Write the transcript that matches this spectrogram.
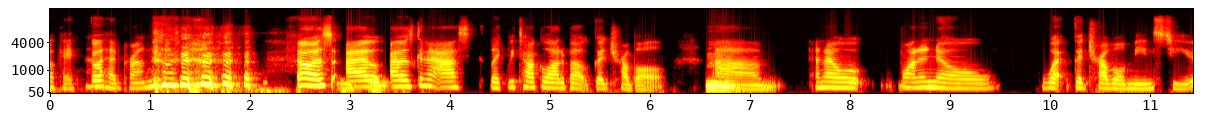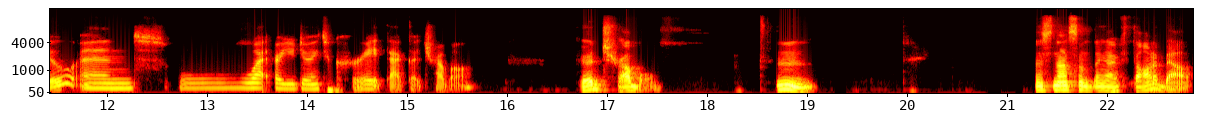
okay, go ahead, Kron. oh, I was, I, I was gonna ask. Like, we talk a lot about good trouble, mm. um, and I want to know what good trouble means to you and what are you doing to create that good trouble? Good trouble. Hmm. That's not something I've thought about,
